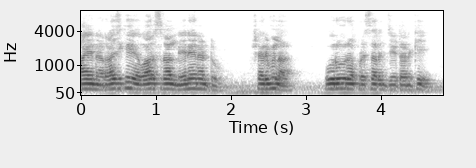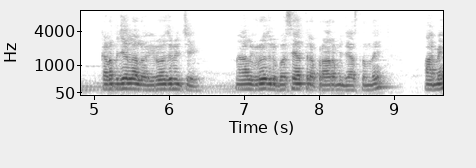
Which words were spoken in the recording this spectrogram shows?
ఆయన రాజకీయ వారసురాలు నేనేనంటూ షర్మిల ఊరూరా ప్రచారం చేయడానికి కడప జిల్లాలో ఈ రోజు నుంచి నాలుగు రోజులు బస్సు యాత్ర ప్రారంభం చేస్తుంది. ఆమె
